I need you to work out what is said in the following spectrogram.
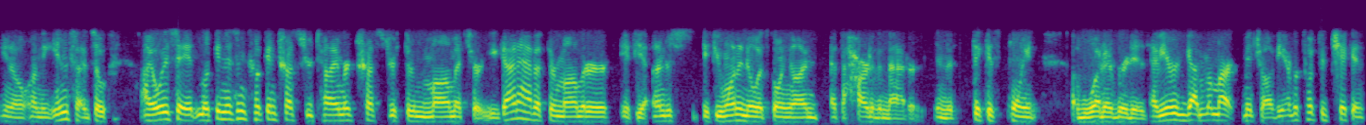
you know, on the inside. So I always say it. Looking isn't cooking. Trust your timer. Trust your thermometer. You got to have a thermometer if you under if you want to know what's going on at the heart of the matter, in the thickest point of whatever it is. Have you ever got Mark Mitchell? Have you ever cooked a chicken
